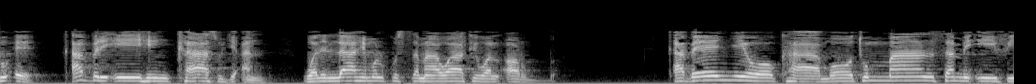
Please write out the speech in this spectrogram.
du'e qabri'ii hin kaasu je'an walillaahi mulku samaawaati wal ard qabeenyi yookaa mootummaan sami'ii fi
